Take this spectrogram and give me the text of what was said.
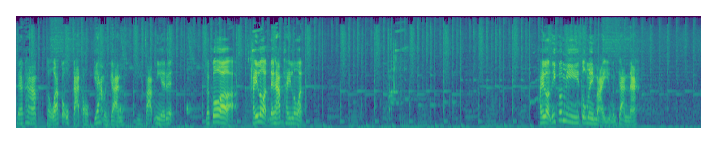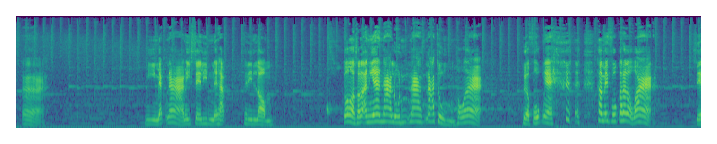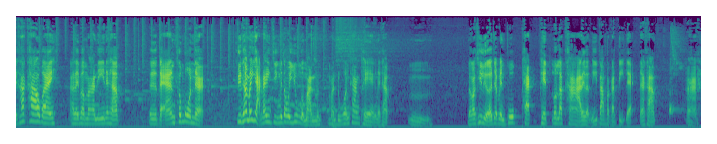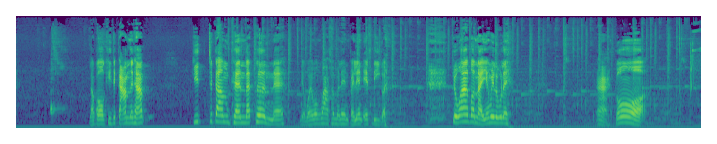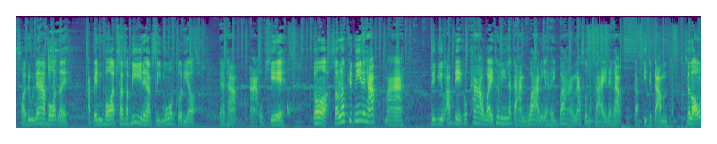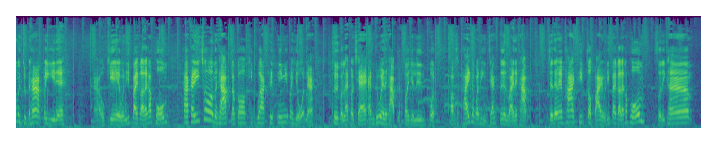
นะครับแต่ว่าก็โอกาสออกยากเหมือนกันมีฟับเนียด้วย แล้วก็ไพลอตนะครับไพลอตไพลอตนี่ก็มีตัวใหม่ ๆ อยู่เหมือนกันนะอ่ามีแมกนามีเซรินนะครับเซรินลอม ก็สำหรับอันนี้น่าลุ้นน่าน่าจุ่ม เพราะว่าเผื่อฟุกไง ถ้าไม่ฟุกก็เท่ากับว่า เสียค่าข้าวไปอะไรประมาณนี้นะครับ เออแต่อันข้างบนน่ะ คือถ้าไม่อยากได้จริงๆ ไม่ต้องไปยุ่งกับมัน มันมันดูค่อนข้างแพงนะครับ อืม แล้วก็ที่เหลือก็จะเป็นพวกแพ็คเพชรลดราคาอะไรแบบนี้ตามปกติแหละนะครับ อ่า แล้วก็กิจกรรมนะครับ กิจกรรมแคนแบทเทิลนะ เดี๋ยวไว้ว่างๆค่อยมาเล่นไปเล่น SD ก่อน จะว่างตอนไหนยังไม่รู้เลย อะก็ขอดูหน้าบอสหน่อยอะเป็นบอสซาซาบี้นะครับสีม่วงตัวเดียวนะครับอะโอเค ก็สำหรับคลิปนี้นะครับ มารีวิวอัปเดตคร่าวๆไว้เท่านี้ละกันว่ามีอะไรบ้างน่าสนใจนะครับ กับกิจกรรมฉลอง 1.5 ปีเนี่ยอ่าโอเค วันนี้ไปก่อนแล้วครับผม หากใครที่ชอบนะครับ แล้วก็คิดว่าคลิปนี้มีประโยชน์นะ ช่วยกดไลค์กดแชร์กันด้วยนะครับ แล้วก็อย่าลืมกด subscribe กับกระดิ่งแจ้งเตือนไว้นะครับ จะได้ไม่พลาดคลิปต่อไปวันนี้ไปก่อนแล้วครับผม สวัสดีครับ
